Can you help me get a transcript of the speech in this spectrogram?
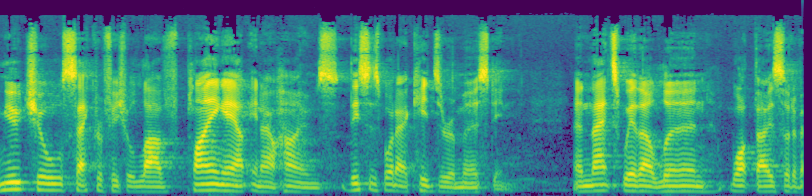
mutual sacrificial love playing out in our homes, this is what our kids are immersed in. And that's where they'll learn what those sort of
